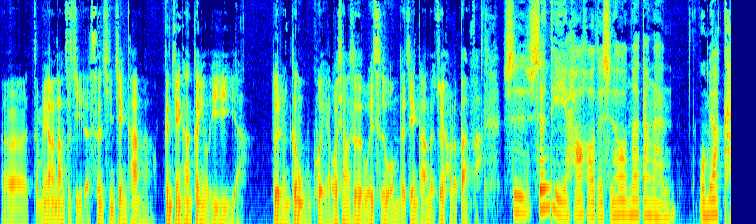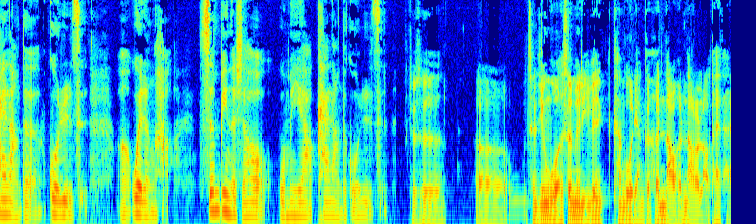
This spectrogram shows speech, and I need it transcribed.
呃，怎么样让自己的身心健康啊，更健康更有意义啊？对人更无愧啊！我想是维持我们的健康的最好的办法。是身体好好的时候，那当然我们要开朗的过日子，呃，为人好。生病的时候，我们也要开朗的过日子。就是呃，曾经我生命里面看过两个很老很老的老太太，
